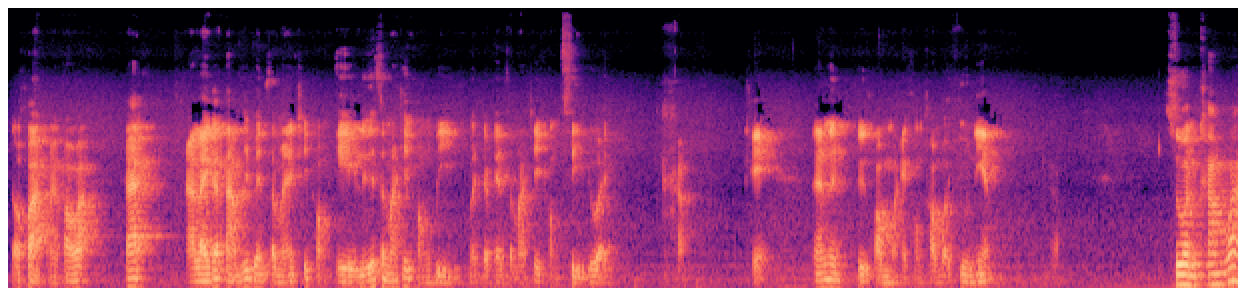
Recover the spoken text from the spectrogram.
เราฝากหมายความว่า ถ้าอะไรก็ตามที่เป็นสมาชิกของ A หรือสมาชิกของ B มันจะเป็นสมาชิกของ C ด้วยครับโอเคนั่นคือความหมายของคำว่า union ครับส่วนคำว่า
